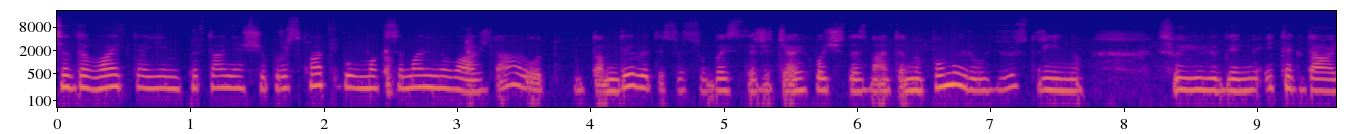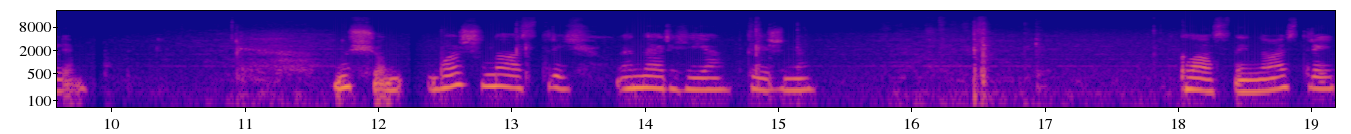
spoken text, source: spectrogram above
Задавайте їм питання, щоб розклад був максимально ваш. Да? От там дивитесь особисте життя і хочете знати, ну помирюсь, зустріну свою людину і так далі. Ну що, ваш настрій, енергія тижня. Класний настрій.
